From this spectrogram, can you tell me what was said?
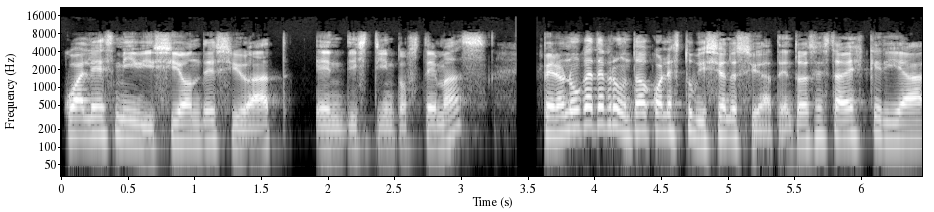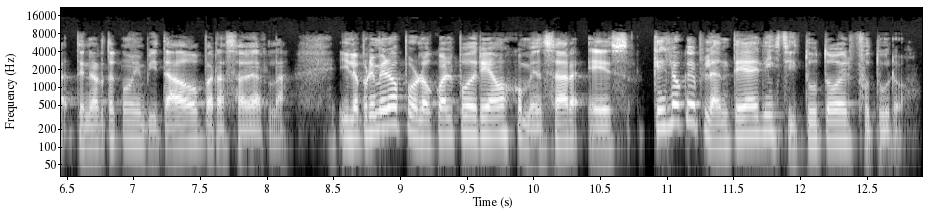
cuál es mi visión de ciudad en distintos temas. Pero nunca te he preguntado cuál es tu visión de ciudad, entonces esta vez quería tenerte como invitado para saberla. Y lo primero por lo cual podríamos comenzar es, ¿qué es lo que plantea el Instituto del Futuro?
